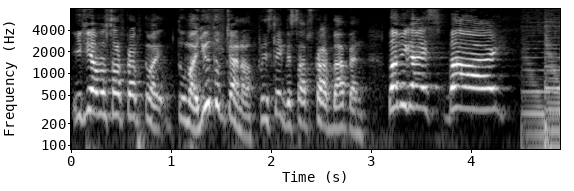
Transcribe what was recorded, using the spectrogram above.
If you haven't subscribed to my, to my YouTube channel, please click the subscribe button. Love you guys. Bye.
